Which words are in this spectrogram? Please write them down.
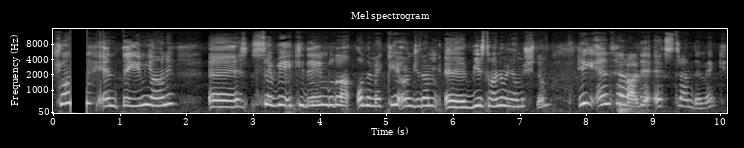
Şu an end'deyim yani. E, seviye 2'deyim. Bu da o demek ki önceden e, bir tane oynamıştım. Hig end herhalde ekstrem demek.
